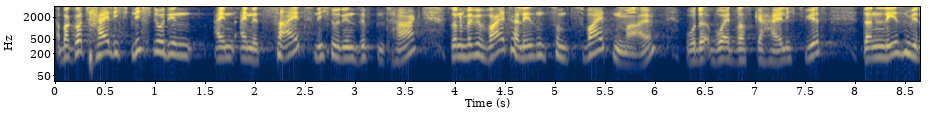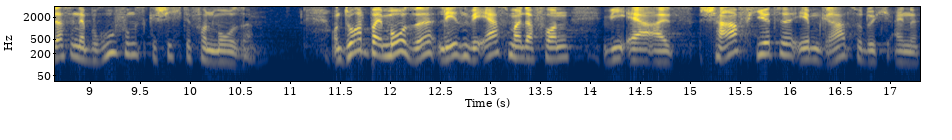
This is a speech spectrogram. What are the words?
Aber Gott heiligt nicht nur den, ein, eine Zeit, nicht nur den siebten Tag, sondern wenn wir weiterlesen zum zweiten Mal, wo, wo etwas geheiligt wird, dann lesen wir das in der Berufungsgeschichte von Mose. Und dort bei Mose lesen wir erstmal davon, wie er als Schafhirte eben gerade so durch eine,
